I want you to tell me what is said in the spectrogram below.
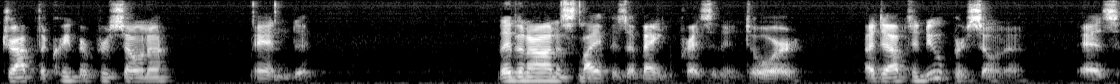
drop the creeper persona and live an honest life as a bank president, or adopt a new persona as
